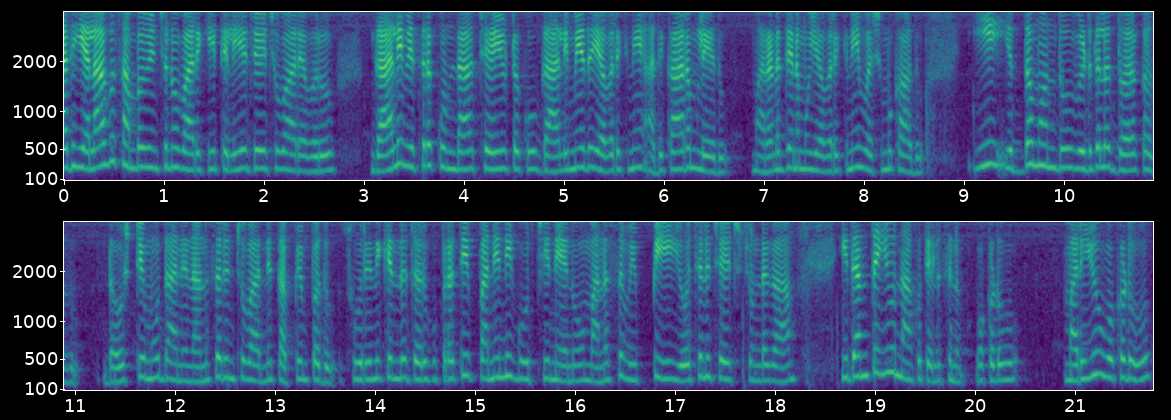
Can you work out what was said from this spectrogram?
అది ఎలాగూ సంభవించునో వారికి తెలియజేయచు వారెవరు? గాలి విసరకుండా చేయుటకు గాలి మీద ఎవరికిని అధికారం లేదు. మరణదినము ఎవరికిని వశము కాదు. ఈ యుద్ధమందు విడుదల దొరకదు. దౌష్ట్యము దానిని అనుసరించు వారిని తప్పింపదు. సూర్యుని కింద జరుగు ప్రతి పనిని గూర్చి నేను మనసు విప్పి యోచన చేయుచుండగా ఇదంతయు నాకు తెలిసిన. ఒకడు మరియు ఒకడు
